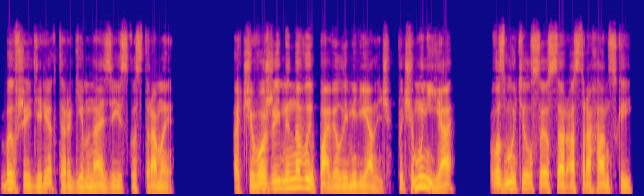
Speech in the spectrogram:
бывший директор гимназии из Костромы. «Отчего же именно вы, Павел Емельянович? Почему не я?» — возмутился сэр Астраханский.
